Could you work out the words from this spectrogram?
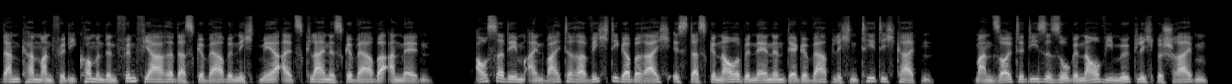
dann kann man für die kommenden fünf Jahre das Gewerbe nicht mehr als kleines Gewerbe anmelden. Außerdem ein weiterer wichtiger Bereich ist das genaue Benennen der gewerblichen Tätigkeiten. Man sollte diese so genau wie möglich beschreiben,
